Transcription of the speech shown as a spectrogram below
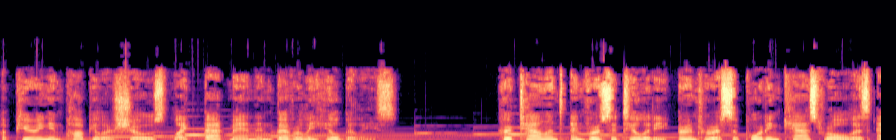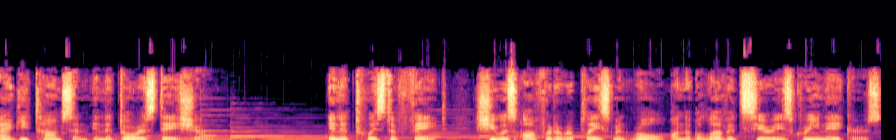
appearing in popular shows like Batman and Beverly Hillbillies. Her talent and versatility earned her a supporting cast role as Aggie Thompson in The Doris Day Show. In a twist of fate, she was offered a replacement role on the beloved series Green Acres,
